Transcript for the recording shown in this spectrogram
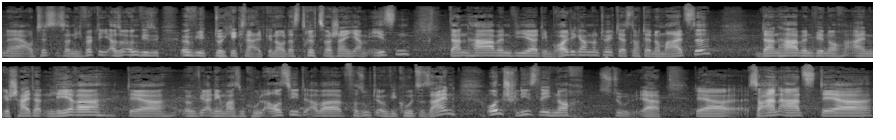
Naja, Autist ist er nicht wirklich. Also irgendwie, irgendwie durchgeknallt, genau. Das trifft es wahrscheinlich am ehesten. Dann haben wir den Bräutigam natürlich, der ist noch der normalste. Dann haben wir noch einen gescheiterten Lehrer, der irgendwie einigermaßen cool aussieht, aber versucht irgendwie cool zu sein. Und schließlich noch Stu, ja, der Zahnarzt, der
